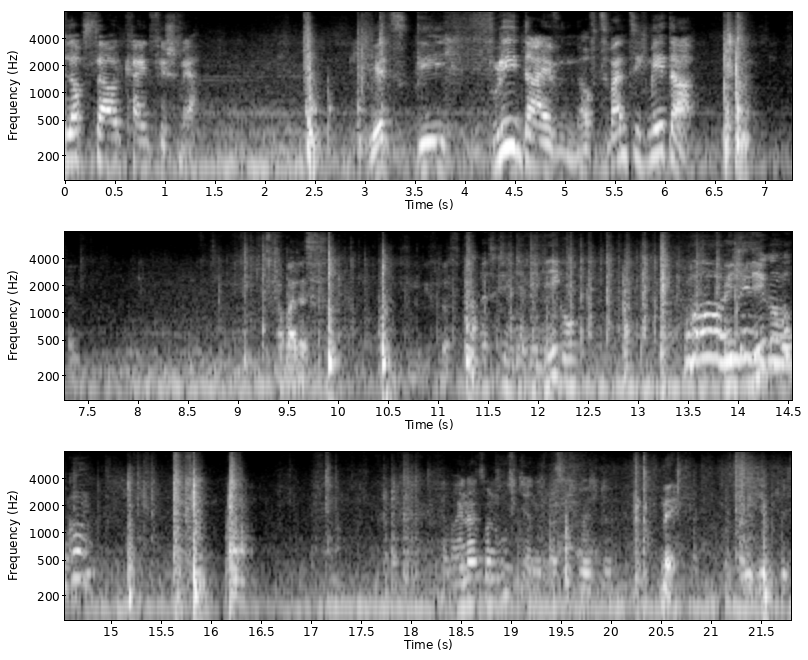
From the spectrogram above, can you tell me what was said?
Lobster und kein Fisch mehr. Jetzt gehe ich Freediven auf 20 Meter. Aber das ist nicht nur die Flosse. Das klingt ja wie Lego. Oh, Hab ich Lego bekommen? Der Weihnachtsmann wusste ja nicht, was ich möchte. Nee. Angeblich.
